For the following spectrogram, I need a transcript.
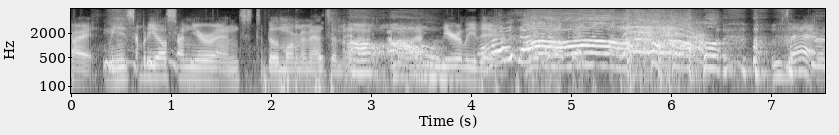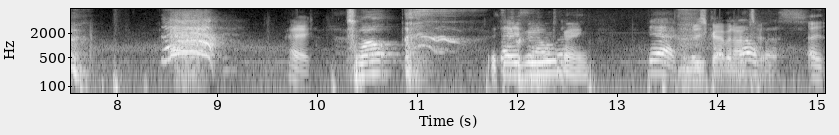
All right, we need somebody else on your end to build more momentum. And Oh, I'm, oh. I'm nearly How there. is that? Oh, oh! Who's that? Ah! Hey, well, It's not Thanks, even Alvin. moving. Yeah, 'cause Somebody's it's called grabbing onto it. Elvis.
